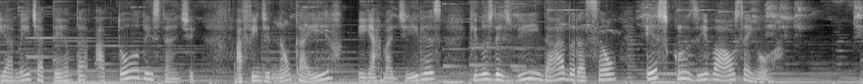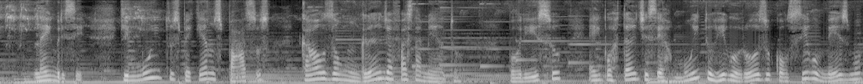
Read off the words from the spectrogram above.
e a mente atenta a todo instante, a fim de não cair em armadilhas que nos desviem da adoração exclusiva ao Senhor. Lembre-se que muitos pequenos passos causam um grande afastamento. Por isso, é importante ser muito rigoroso consigo mesmo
